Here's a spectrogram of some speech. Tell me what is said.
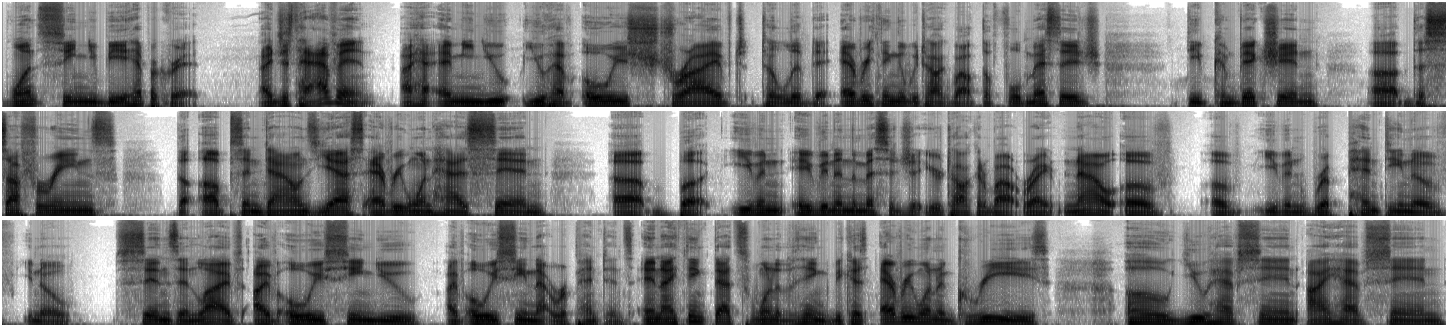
once seen you be a hypocrite. I just haven't. I, ha- I mean, you you have always strived to live it. Everything that we talk about, the full message, deep conviction, uh, the sufferings, the ups and downs. Yes, everyone has sin, uh, but even even in the message that you're talking about right now of of even repenting of you know sins in lives, I've always seen you. I've always seen that repentance, and I think that's one of the things because everyone agrees. Oh, you have sin. I have sin.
